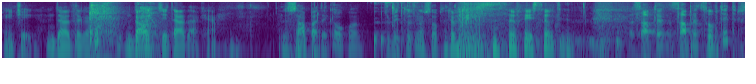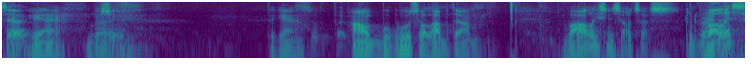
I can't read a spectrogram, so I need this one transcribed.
Viņš ir tā, tā kā, daudz citādāk. Jā. Tu saprati kaut ko? Tu biji tu, nu, subtitri. Viss tur bija. Saprat, saprat subtitrus, jā? Jā, bišķi. Tā kā. Ah, bū- būs vēl labi tām. Vālis viņa saucās. kur Valis?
